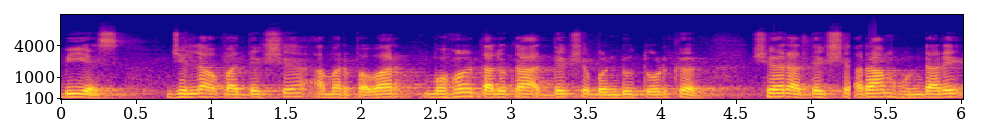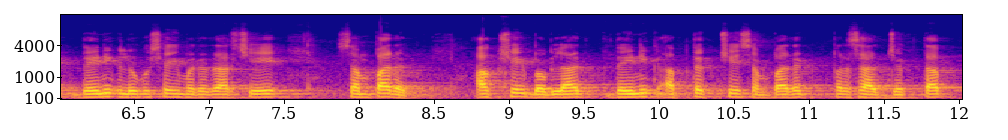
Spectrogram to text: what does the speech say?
बी एस जिल्हा उपाध्यक्ष अमर पवार मोहोळ तालुका अध्यक्ष बंडू तोडकर शहर अध्यक्ष राम हुंडारे दैनिक लोकशाही मतदारचे संपादक अक्षय बबलाद दैनिक आपतकचे संपादक प्रसाद जगताप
